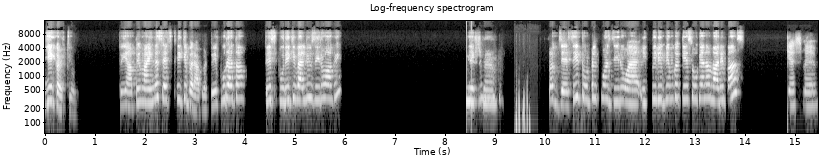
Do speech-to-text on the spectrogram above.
ये करती हूँ। तो यहाँ पे माइनस एफ़ थ्री के बराबर तो ये पूरा था। तो इस पूरे की वैल्यू ज़ीरो आ गई। यस मैम तो अब जैसे ही टोटल फोर्स ज़ीरो आया इक्विलिब्रियम का केस हो गया ना हमारे पास। Yes, मैम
